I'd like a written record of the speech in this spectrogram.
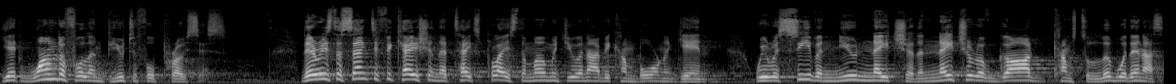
yet wonderful and beautiful process. There is the sanctification that takes place the moment you and I become born again. We receive a new nature. The nature of God comes to live within us.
